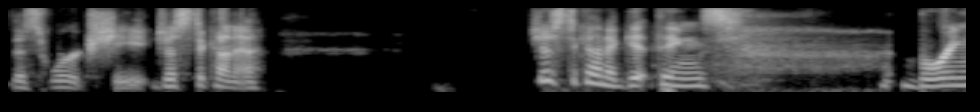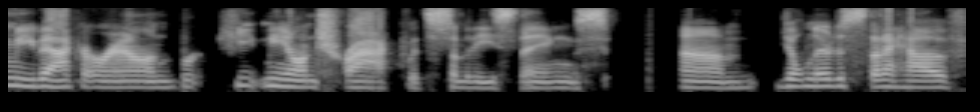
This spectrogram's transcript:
this worksheet just to kind of just to kind of get things, bring me back around, keep me on track with some of these things. Um, you'll notice that I have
